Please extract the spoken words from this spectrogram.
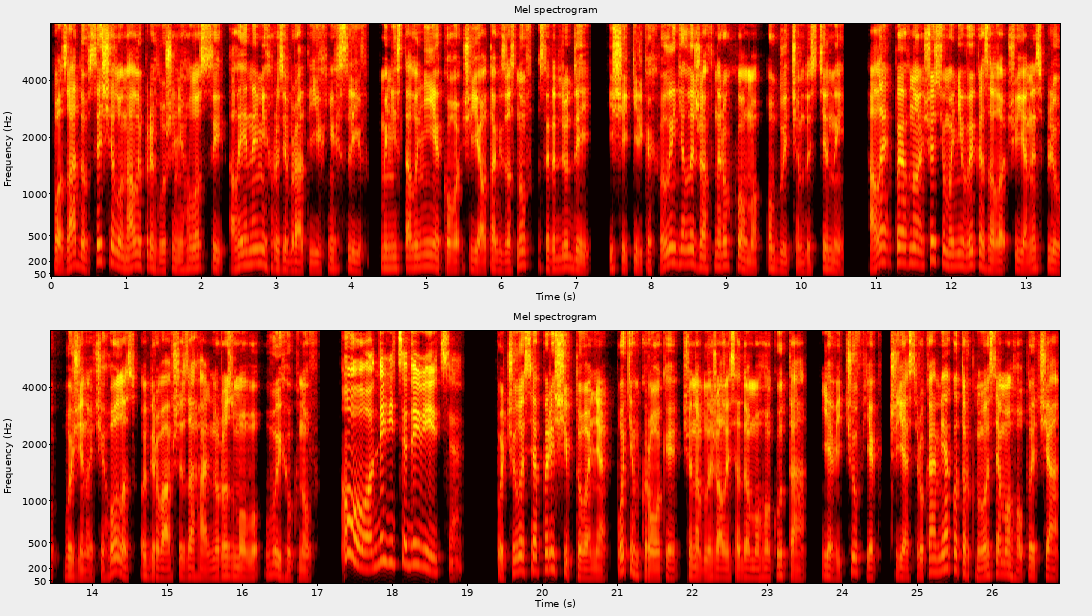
Позаду все ще лунали приглушені голоси, але я не міг розібрати їхніх слів. Мені стало ніяково, що я отак заснув серед людей, і ще кілька хвилин я лежав нерухомо, обличчям до стіни. Але, певно, щось у мені виказало, що я не сплю, бо жіночий голос, обірвавши загальну розмову, вигукнув. О, дивіться, дивіться. Почулося перешіптування, потім кроки, що наближалися до мого кута. Я відчув, як чиясь рука м'яко торкнулася мого плеча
